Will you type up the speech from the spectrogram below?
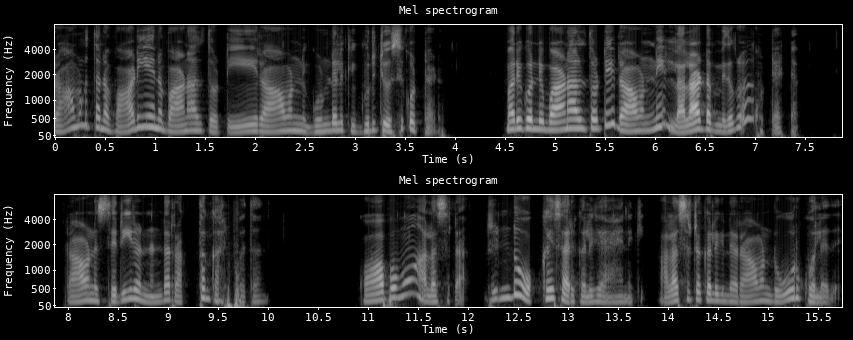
రాముడు తన వాడి అయిన బాణాలతోటి రావణ్ణి గుండెలకి గురి చూసి కొట్టాడు. మరికొన్ని బాణాలతోటి రావణ్ణి లలాటం మీద కూడా కొట్టాట. రావణ శరీరం నిండా రక్తం కారిపోతుంది కోపము అలసట రెండూ ఒకేసారి కలిగాయి ఆయనకి. అలసట కలిగిన రావణుడు ఊరుకోలేదే.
